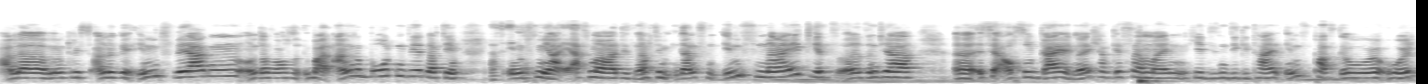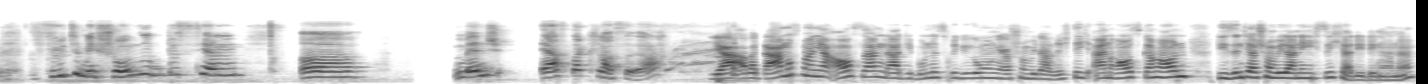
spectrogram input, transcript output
alle, möglichst alle geimpft werden und das auch so überall angeboten wird, nachdem das Impfen ja erstmal nach dem ganzen Impfneid, jetzt äh, sind ja, äh, ist ja auch so geil, ne? Ich habe gestern meinen hier diesen digitalen Impfpass geholt, fühlte mich schon so ein bisschen äh, Mensch erster Klasse, ja. Ja, aber da muss man ja auch sagen, da hat die Bundesregierung ja schon wieder richtig einen rausgehauen. Die sind ja schon wieder nicht sicher, die Dinger, ne?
